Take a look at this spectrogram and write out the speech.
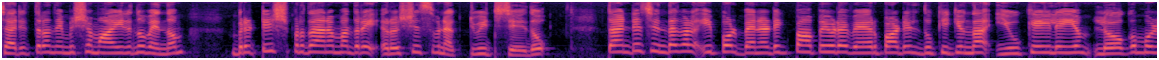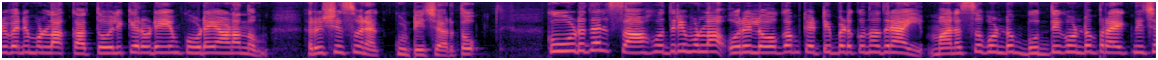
ചരിത്ര നിമിഷമായിരുന്നുവെന്നും ബ്രിട്ടീഷ് പ്രധാനമന്ത്രി ഋഷി സുനക് ട്വീറ്റ് ചെയ്തു. തന്റെ ചിന്തകൾ ഇപ്പോൾ ബെനഡിക് പാപ്പയുടെ വേർപാടിൽ ദുഃഖിക്കുന്ന യു കെയിലെയും ലോകം മുഴുവനുമുള്ള കത്തോലിക്കരുടെയും കൂടെയാണെന്നും ഋഷി സുനക് കൂട്ടിച്ചേർത്തു. കൂടുതൽ സാഹോദര്യമുള്ള ഒരു ലോകം കെട്ടിപ്പടുക്കുന്നതിനായി മനസ്സുകൊണ്ടും ബുദ്ധികൊണ്ടും പ്രയത്നിച്ച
